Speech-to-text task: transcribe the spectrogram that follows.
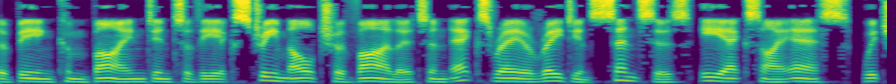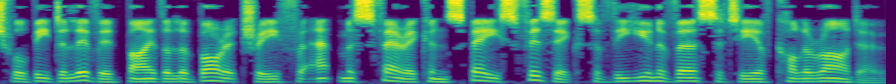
are being combined into the Extreme Ultraviolet and X-ray irradiance sensors EXIS, which will be delivered by the Laboratory for Atmospheric and Space Physics of the University of Colorado.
